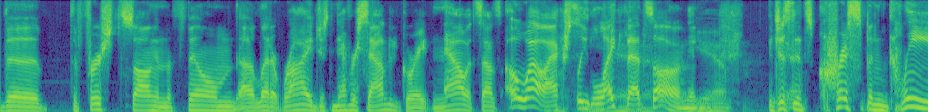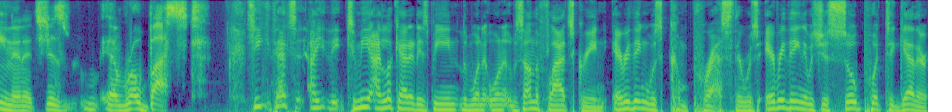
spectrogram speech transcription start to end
the the first song in the film, uh, "Let It Ride," just never sounded great. And now it sounds, oh wow, I actually yeah, like that song. And yeah. It just yeah. it's crisp and clean, and it's just uh, robust. See, that's I, to me. I look at it as being when it, when it was on the flat screen, everything was compressed. There was everything that was just so put together.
